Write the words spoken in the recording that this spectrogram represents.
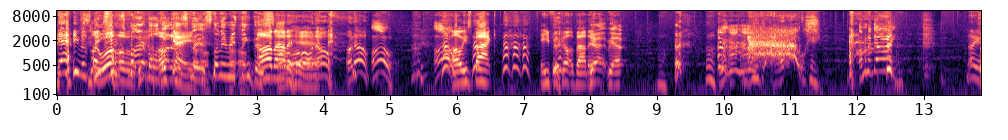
yeah, he was like, shoots whoa. fireballs out of Okay, his fist. Let me rethink this. I'm out of oh, here. Oh no. Oh no. Oh. Oh. Oh, he's back. He forgot about it. Yeah, yeah. okay. I'm gonna die. No, you're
